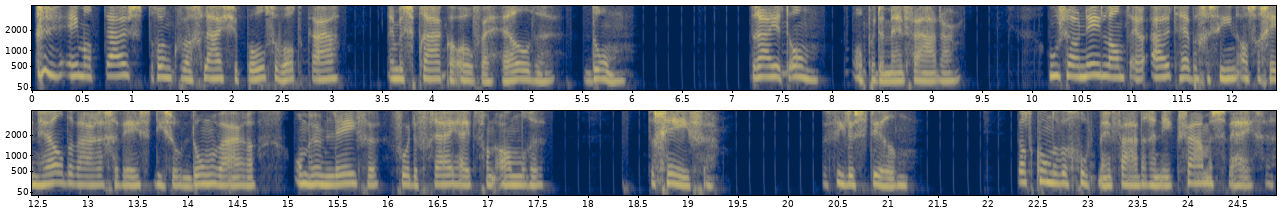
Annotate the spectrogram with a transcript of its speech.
Eenmaal thuis dronken we een glaasje Poolse wodka en we spraken over helden, dom. Draai het om, opperde mijn vader. Hoe zou Nederland eruit hebben gezien als er geen helden waren geweest die zo dom waren om hun leven voor de vrijheid van anderen te geven? We vielen stil. Dat konden we goed, mijn vader en ik, samen zwijgen.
